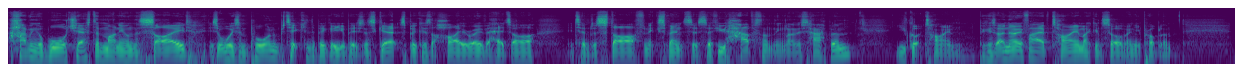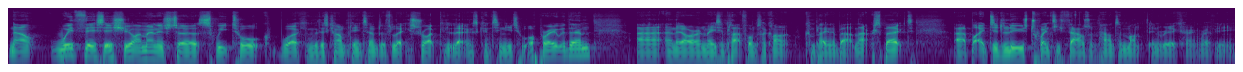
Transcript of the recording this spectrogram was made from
having a war chest of money on the side is always important, particularly the bigger your business gets, because the higher overheads are in terms of staff and expenses. So if you have something like this happen, you've got time. Because I know if I have time, I can solve any problem. Now, with this issue, I managed to sweet talk working with this company in terms of letting Stripe letting us continue to operate with them, uh, and they are an amazing platform, so I can't complain about that respect. Uh, but I did lose twenty thousand pounds a month in recurring revenue,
